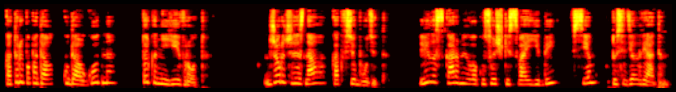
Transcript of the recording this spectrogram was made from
который попадал куда угодно, только не ей в рот. Джорджия знала, как все будет. Лила скармливала кусочки своей еды всем, кто сидел рядом.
